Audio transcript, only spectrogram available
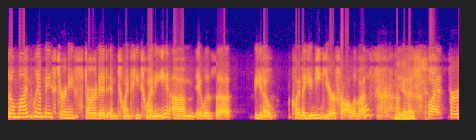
So my plant-based journey started in 2020. Um, it was a, you know, quite a unique year for all of us. Yes. but for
